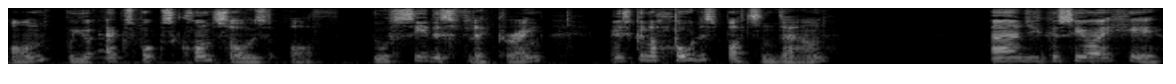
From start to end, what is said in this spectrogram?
on, but your Xbox console is off. You'll see this flickering. You're just going to hold this button down and you can see right here,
